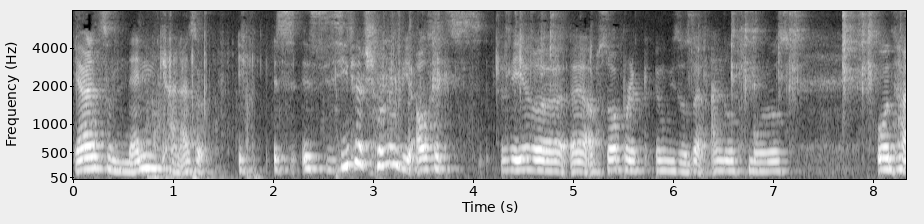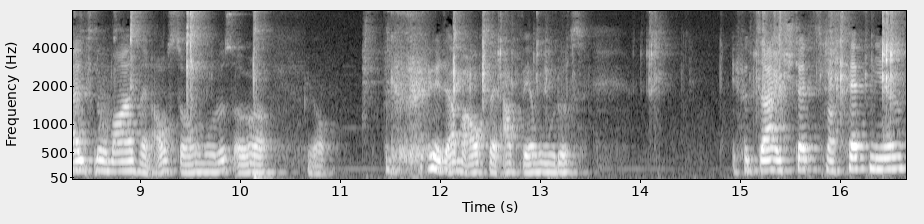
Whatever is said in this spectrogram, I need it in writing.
Ja, man es so nennen kann. Also ich, es, es sieht halt schon irgendwie aus, als wäre äh, Absorb Break irgendwie so sein Angriffsmodus und halt normal sein Ausdauermodus, aber ja. Gefühlt aber auch sein Abwehrmodus. Ich würde sagen, ich stelle jetzt mal Pfeffnir.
